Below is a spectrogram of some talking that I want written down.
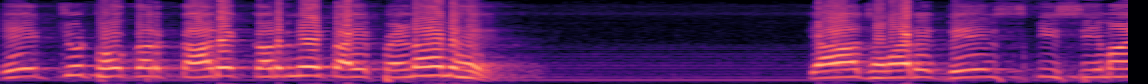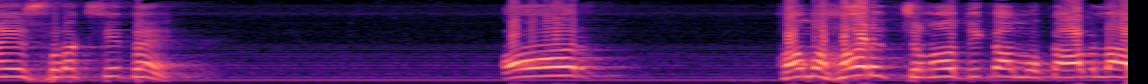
एकजुट होकर कार्य करने का यह परिणाम है कि आज हमारे देश की सीमाएँ सुरक्षित हैं और हम हर चुनौती का मुकाबला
